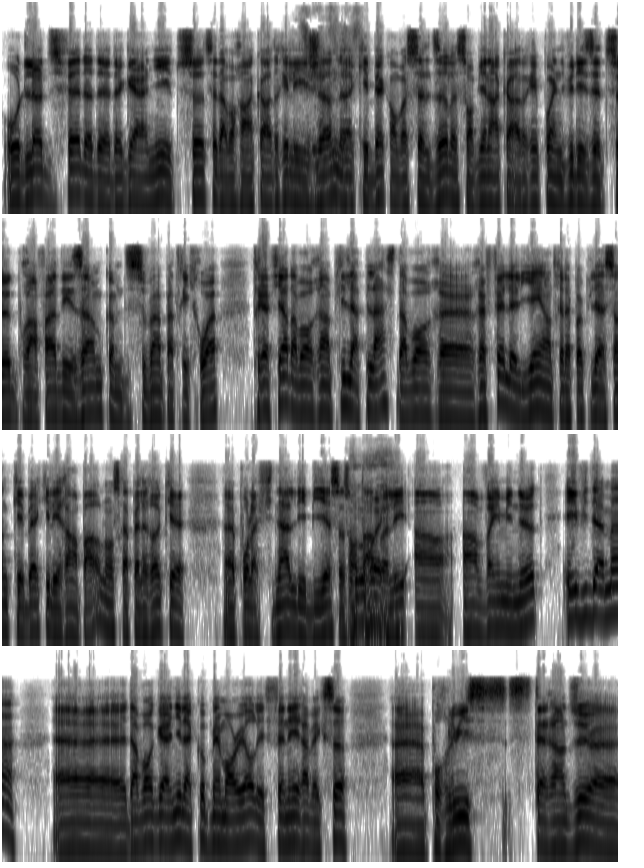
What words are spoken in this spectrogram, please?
au-delà du fait de, de- de gagner et tout ça, c'est d'avoir encadré les jeunes. À Québec, on va se le dire, là, ils sont bien encadrés, point de vue des études, pour en faire des hommes, comme dit souvent Patrick Roy. Très fier d'avoir rempli la place, d'avoir euh, refait le lien entre la population de Québec et les remparts. Là, on se rappellera que euh, pour la finale, les billets se sont Ouais. envolés en, en 20 minutes. Évidemment, euh, d'avoir gagné la Coupe Memorial et de finir avec ça, euh, pour lui, c'était rendu euh,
